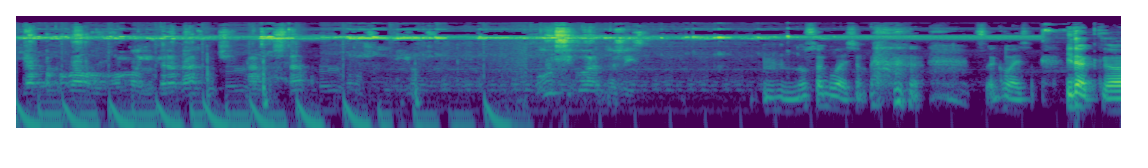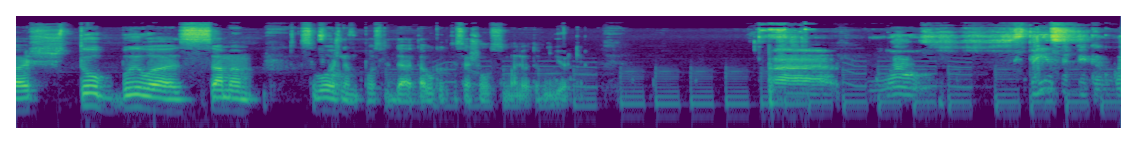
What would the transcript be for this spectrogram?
я побывал во многих городах, очень разных штатах. Лучший город для жизни. Ну, согласен. Согласен. Итак, а, что было самым сложным после да, того, как ты сошел с самолета в Нью-Йорке? А, ну, в принципе, как бы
